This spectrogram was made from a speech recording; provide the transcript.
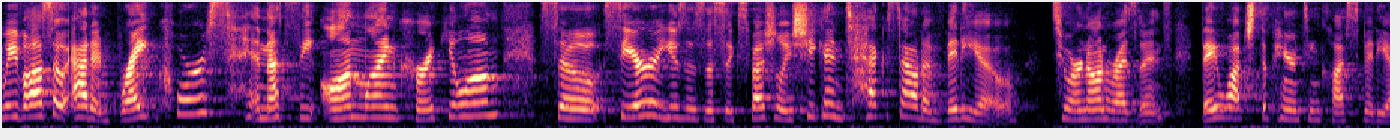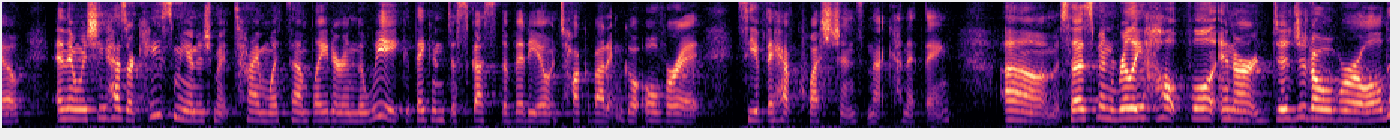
we've also added Bright Course, and that's the online curriculum. So Sierra uses this especially. She can text out a video to our non residents. They watch the parenting class video, and then when she has our case management time with them later in the week, they can discuss the video and talk about it and go over it, see if they have questions and that kind of thing. Um, so that's been really helpful in our digital world.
